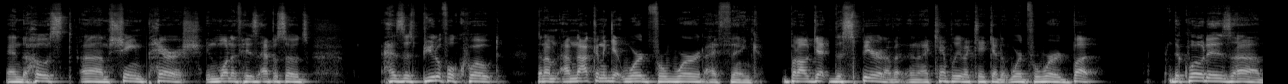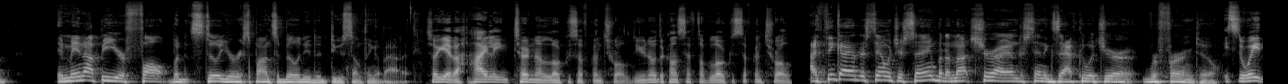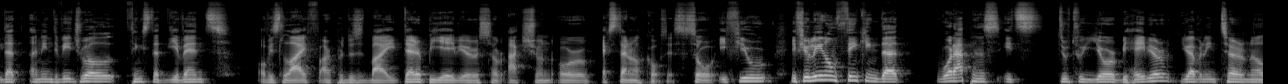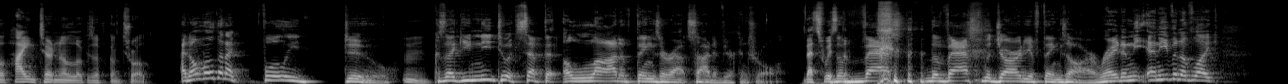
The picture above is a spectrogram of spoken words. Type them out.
And the host, um, Shane Parrish, in one of his episodes, has this beautiful quote that I'm, I'm not going to get word for word, I think, but I'll get the spirit of it. And I can't believe I can't get it word for word. But the quote is um, it may not be your fault, but it's still your responsibility to do something about it. So you have a highly internal locus of control. Do you know the concept of locus of control? I think I understand what you're saying, but I'm not sure I understand exactly what you're referring to. It's the way that an individual thinks that the events of his life are produced by their behaviors or action or external causes. So if you if you lean on thinking that what happens it's due to your behavior, you have an internal high internal locus of control. I don't know that I fully do hmm. because like you need to accept that a lot of things are outside of your control. That's wisdom. The vast the vast majority of things are right, and and even of like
